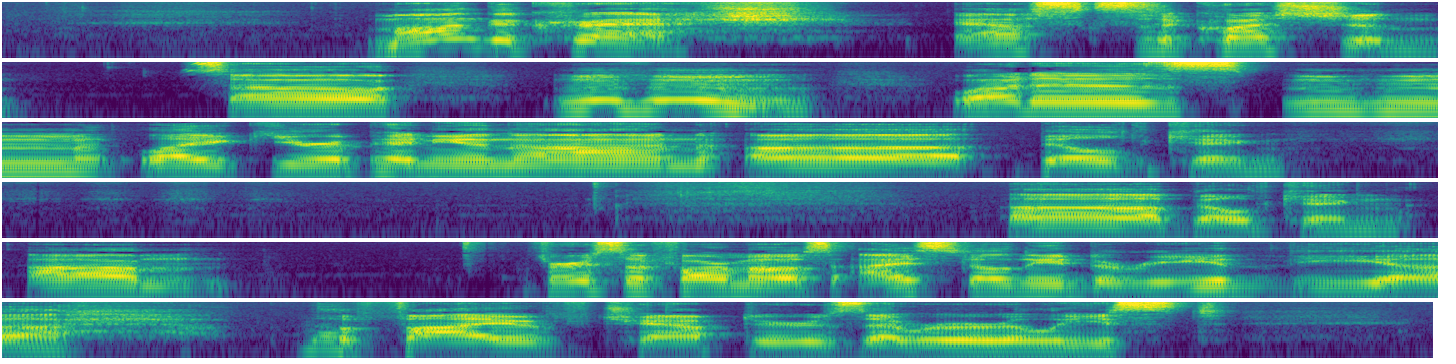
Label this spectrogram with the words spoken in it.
Manga Crash asks a question. So, mm hmm. What is, mm-hmm, like your opinion on uh Build King? Uh, Build King. Um, first and foremost, I still need to read the uh, the five chapters that were released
